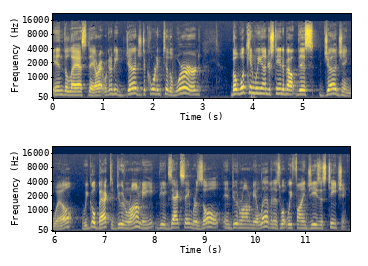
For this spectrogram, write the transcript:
in the last day. All right, we're going to be judged according to the word. But what can we understand about this judging? Well, we go back to Deuteronomy. The exact same result in Deuteronomy 11 is what we find Jesus teaching.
